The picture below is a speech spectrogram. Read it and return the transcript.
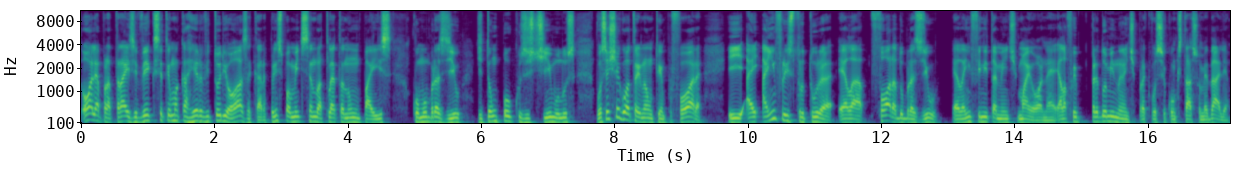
olha para trás e vê que você tem uma carreira vitoriosa, cara. Principalmente sendo atleta num país como o Brasil, de tão poucos estímulos. Você chegou a treinar um tempo fora e a, a infraestrutura, ela fora do Brasil, ela é infinitamente maior, né? Ela foi predominante para que você conquistasse a sua medalha?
